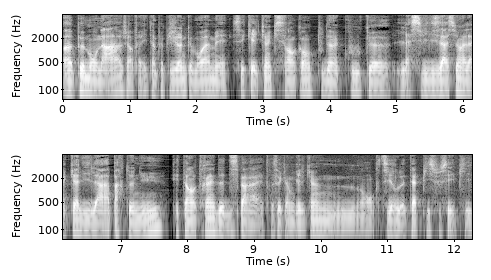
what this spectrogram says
un, peu mon âge, enfin, il est un peu plus jeune que moi, mais c'est quelqu'un qui se rend compte tout d'un coup que la civilisation à laquelle il a appartenu est en train de disparaître. C'est comme quelqu'un, on retire le tapis sous ses pieds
